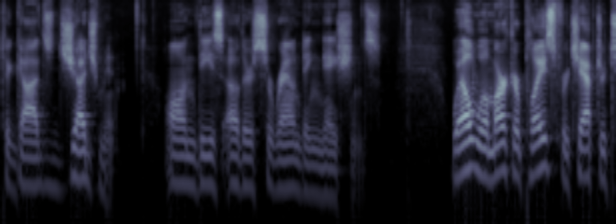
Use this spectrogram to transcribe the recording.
to God's judgment on these other surrounding nations. Well, we'll mark our place for chapter 2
